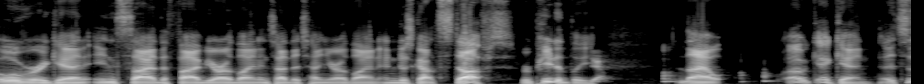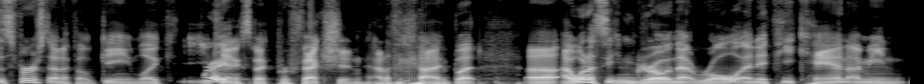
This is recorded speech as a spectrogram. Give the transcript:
over again inside the five yard line, inside the ten yard line, and just got stuffed repeatedly. Yeah. Now, again, it's his first NFL game. Like you Right. can't expect perfection out of the guy, but uh, I want to see him grow in that role. And if he can, I mean,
